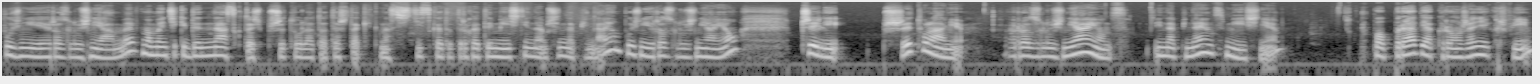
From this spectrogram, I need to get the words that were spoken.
później je rozluźniamy. W momencie, kiedy nas ktoś przytula, to też tak jak nas ściska, to trochę te mięśnie nam się napinają, później rozluźniają. Czyli przytulanie, rozluźniając i napinając mięśnie, poprawia krążenie krwi,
